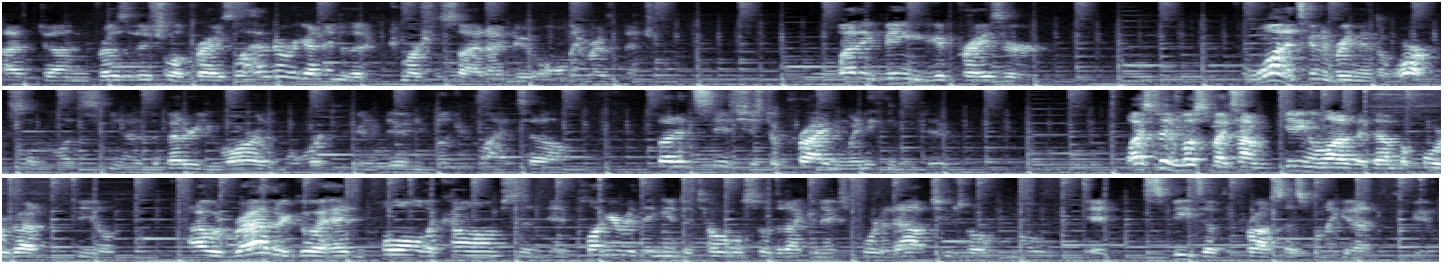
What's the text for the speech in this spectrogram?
I've done residential appraisal. I've never gotten into the commercial side. I do only residential. Well, I think being a good appraiser, one, it's going to bring in the work. So you know, the better you are, the more work you're going to do, and you build your clientele. But it's it's just a pride in anything you do. Well, I spend most of my time getting a lot of it done before we go out in the field. I would rather go ahead and pull all the comps and, and plug everything into Total so that I can export it out to Total. It speeds up the process when I get out in the field.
